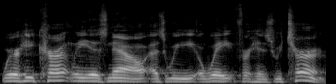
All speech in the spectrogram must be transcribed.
where he currently is now as we await for his return.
